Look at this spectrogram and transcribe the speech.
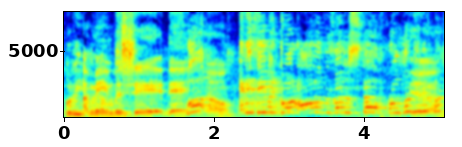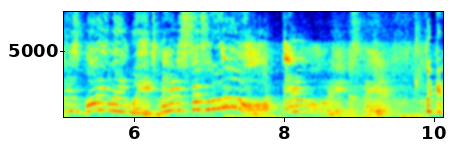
Who did he I mean, but two? shit, then you Look, know. and he's even doing all of his other stuff, bro. Look at Yeah. it, look at his body language, man. It says it all. Damn, I'm gonna hit this man. Look at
